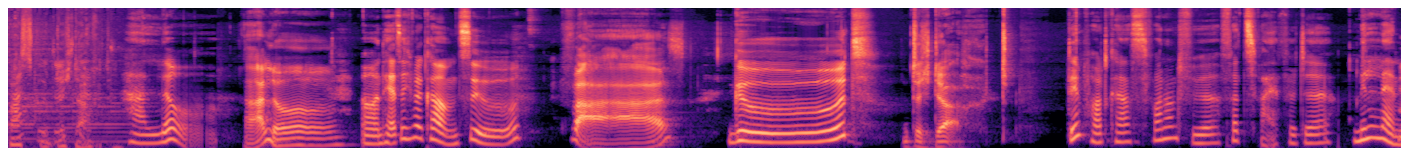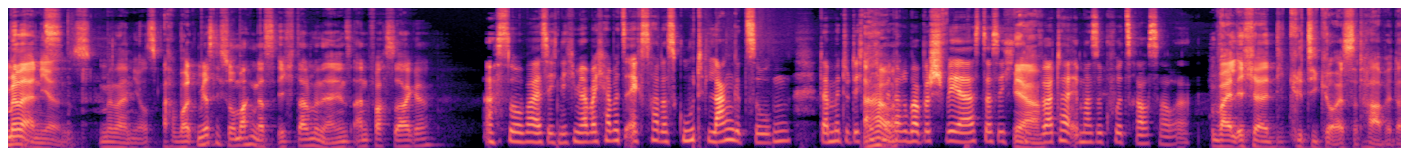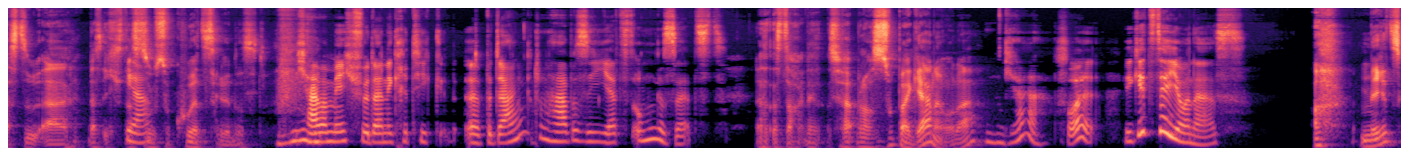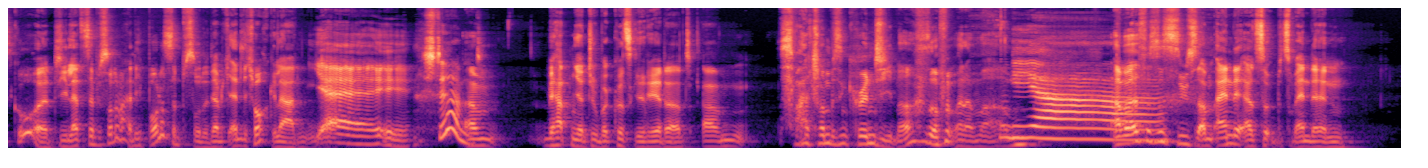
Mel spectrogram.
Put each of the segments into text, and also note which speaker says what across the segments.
Speaker 1: Fast gut durchdacht.
Speaker 2: Hallo
Speaker 3: Hallo.
Speaker 2: und herzlich willkommen zu
Speaker 3: Was?
Speaker 2: Gut,
Speaker 3: Durchdacht.
Speaker 2: dem Podcast von und für verzweifelte Millennials.
Speaker 3: Millennials. Millennials. Ach, wollten wir es nicht so machen, dass ich dann Millennials einfach sage?
Speaker 2: Ach so, weiß ich nicht mehr, aber ich habe jetzt extra das Gut lang gezogen, damit du dich nicht
Speaker 3: Aha.
Speaker 2: mehr darüber beschwerst, dass ich
Speaker 3: Ja.
Speaker 2: die Wörter immer so kurz raushaue.
Speaker 3: Weil ich ja die Kritik geäußert habe, dass du, äh, dass ich, dass
Speaker 2: Ja.
Speaker 3: du so kurz redest.
Speaker 2: Ich habe mich für deine Kritik äh, bedankt und habe sie jetzt umgesetzt.
Speaker 3: Das ist doch, das hört man doch super gerne, oder?
Speaker 2: Ja, voll. Wie geht's dir, Jonas?
Speaker 3: Oh, mir geht's gut. Die letzte Episode war die Bonus-Episode, die habe ich endlich hochgeladen. Yay!
Speaker 2: Stimmt.
Speaker 3: Ähm, wir hatten ja drüber kurz geredet. Ähm, es war halt schon ein bisschen cringy, ne? So mit meiner Mom.
Speaker 2: ja.
Speaker 3: Aber es ist so süß. Am Ende, also zum Ende hin,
